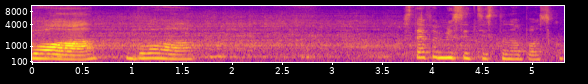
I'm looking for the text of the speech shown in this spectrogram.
Ба, ба. Стефа місить тісто на паску.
